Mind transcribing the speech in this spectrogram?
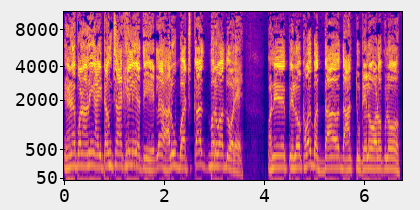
એણે પણ આની આઈટમ ચાખેલી હતી, એટલે હારું બચકા ભરવા દોડે. અને પેલો ખબર બધા દાંત તૂટેલો વાળો પેલો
